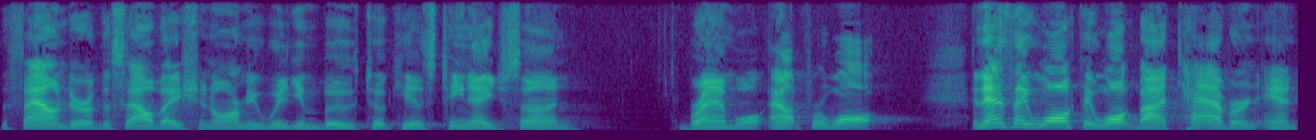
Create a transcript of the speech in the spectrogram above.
the founder of the Salvation Army, William Booth, took his teenage son, Bramwell, out for a walk. And as they walked, they walked by a tavern, and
